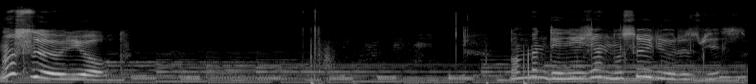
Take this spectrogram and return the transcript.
Nasıl ölüyor? Ben deneyeceğim nasıl ölüyoruz biz?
